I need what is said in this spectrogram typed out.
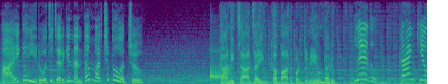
హాయిగా ఈ రోజు జరిగిందంతా మర్చిపోవచ్చు. కాని చాచా ఇంకా బాధపడుతూనే ఉన్నాడు. లేదు. Thank you.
